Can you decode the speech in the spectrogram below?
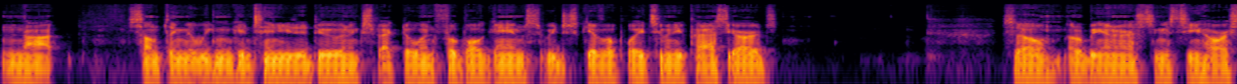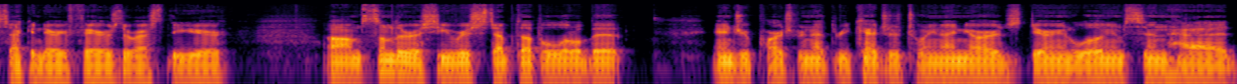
not something that we can continue to do and expect to win football games. We just give up way too many pass yards. So it'll be interesting to see how our secondary fares the rest of the year. Um, some of the receivers stepped up a little bit. Andrew Parchment had three catches, 29 yards. Darian Williamson had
